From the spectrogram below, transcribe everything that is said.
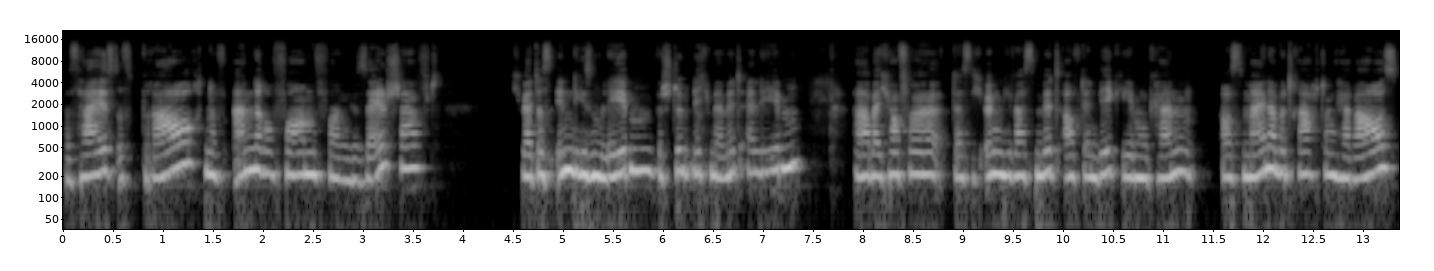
Das heißt, es braucht eine andere Form von Gesellschaft. Ich werde das in diesem Leben bestimmt nicht mehr miterleben, aber ich hoffe, dass ich irgendwie was mit auf den Weg geben kann. Aus meiner Betrachtung heraus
